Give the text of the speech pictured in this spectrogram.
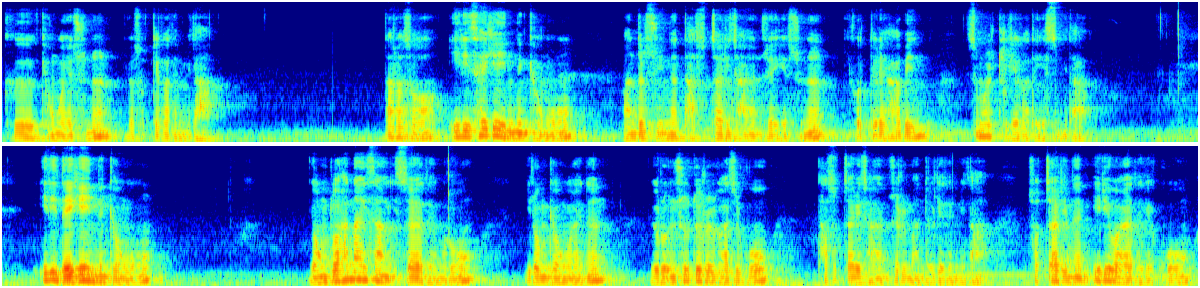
그 경우의 수는 6개가 됩니다. 따라서 1이 3개 있는 경우 만들 수 있는 다섯 자리 자연수의 개수는 이것들의 합인 22개가 되겠습니다. 1이 4개 있는 경우 0도 하나 이상 있어야 되므로 이런 경우에는 이런 수들을 가지고 다섯 자리 자연수를 만들게 됩니다. 첫 자리는 1이 와야 되겠고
